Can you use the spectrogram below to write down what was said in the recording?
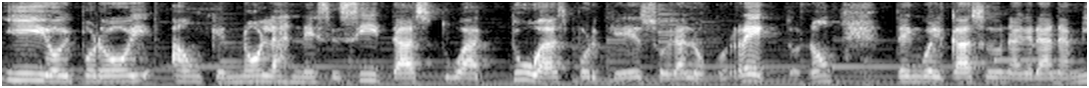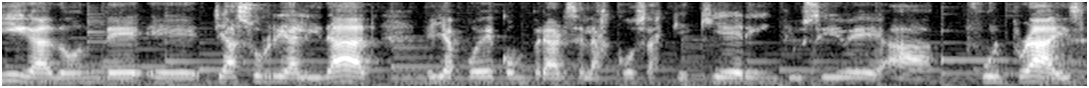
y hoy por hoy, aunque no las necesitas, tú actúas porque eso era lo correcto, ¿no? Tengo el caso de una gran amiga donde eh, ya su realidad, ella puede comprarse las cosas que quiere, inclusive a full price,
